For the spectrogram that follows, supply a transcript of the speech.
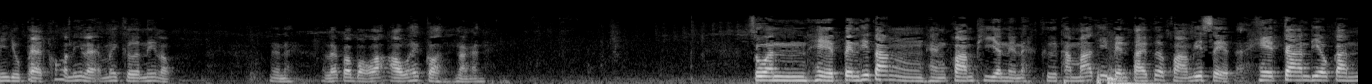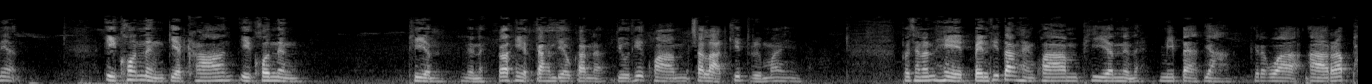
มีอยู่แปดข้อนี้แหละ ไม่เกินนี่หรอกเนี่ยนะแล้วก็บอกว่าเอาให้ก่อนอย่างนั้น ส่วนเหตุเป็นที่ตั้งแห่งความเพียรเนี่ยนะคือธรรมะที่เป็นไปเพื่อความวิเศษ เหตุการณ์เดียวกันเนี่ยอีกคนหนึ่งเกียรติคร้านอีกคนหนึ่งเพียรเนี่ยนะก็เหตุการณ์เดียวกันอะอยู่ที่ความฉลาดคิดหรือไม่ เพราะฉะนั้นเหตุเป็นที่ตั้งแห่งความเพียรเนี่ยนะมีแปดอย่างเรียกว่าอารัพ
